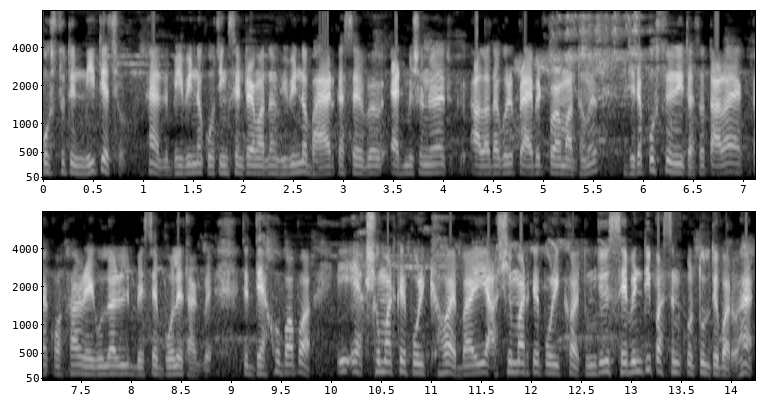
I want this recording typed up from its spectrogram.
প্রস্তুতি নিতেছো হ্যাঁ বিভিন্ন কোচিং সেন্টারের মাধ্যমে, বিভিন্ন ভাইয়ের কাছে অ্যাডমিশনের আলাদা করে প্রাইভেট পড়ার মাধ্যমে যেটা প্রস্তুতি নিতে আসো, তারা একটা কথা রেগুলারলি বেসে বলে থাকবে যে, দেখো বাবা, এই একশো মার্কের পরীক্ষা হয় বা এই আশি মার্কের পরীক্ষা হয়, তুমি যদি সেভেন্টি পার্সেন্ট তুলতে পারো হ্যাঁ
